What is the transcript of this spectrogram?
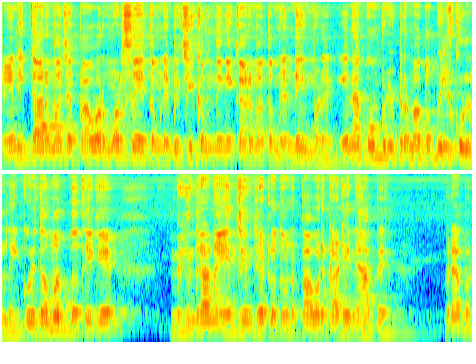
એની કારમાં જે પાવર મળશે એ તમને બીજી કંપનીની કારમાં તમને નહીં મળે. એના કોમ્પિટિટરમાં તો બિલકુલ નહીં. કોઈ દમ જ નથી કે મહિન્દ્રાના એન્જિન જેટલો તમને પાવર કાઢીને આપે. બરાબર?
